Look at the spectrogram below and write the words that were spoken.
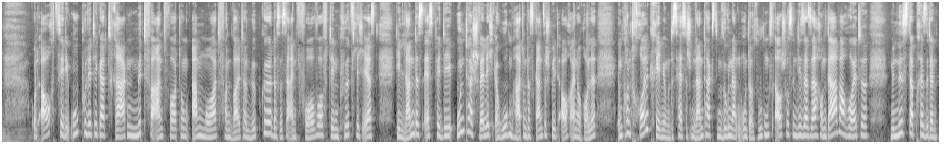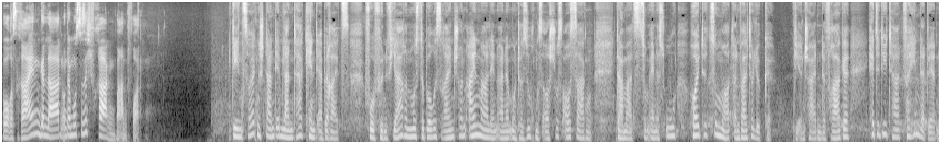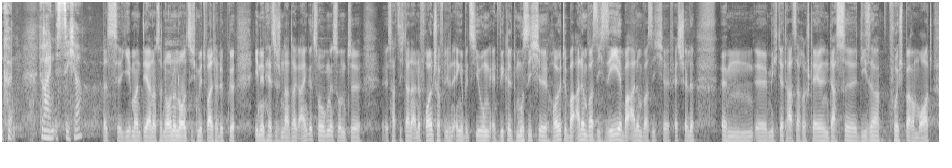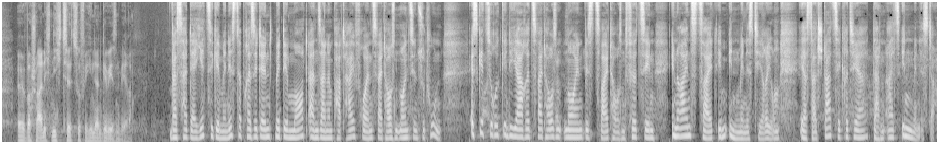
Und auch CDU-Politiker tragen Mitverantwortung am Mord von Walter Lübcke. Das ist ja ein Vorwurf, den kürzlich erst die Landes-SPD unterschwellig erhoben hat. Und das Ganze spielt auch eine Rolle im Kontrollgremium des Hessischen Landtags, dem sogenannten Untersuchungsausschuss in dieser Sache. Und da war heute Ministerpräsident Boris Rhein geladen und er musste sich Fragen beantworten. Den Zeugenstand im Landtag kennt er bereits. Vor fünf Jahren musste Boris Rhein schon einmal in einem Untersuchungsausschuss aussagen. Damals zum NSU, heute zum Mord an Walter Lübcke. Die entscheidende Frage, hätte die Tat verhindert werden können? Rhein ist sicher, als äh, jemand, der 1999 mit Walter Lübcke in den Hessischen Landtag eingezogen ist und äh, es hat sich dann eine freundschaftliche und enge Beziehung entwickelt, muss ich äh, heute bei allem, was ich sehe, bei allem, was ich feststelle, ähm, mich der Tatsache stellen, dass dieser furchtbare Mord wahrscheinlich nicht zu verhindern gewesen wäre. Was hat der jetzige Ministerpräsident mit dem Mord an seinem Parteifreund 2019 zu tun? Es geht zurück in die Jahre 2009 bis 2014 in Rheins Zeit im Innenministerium. Erst als Staatssekretär, dann als Innenminister.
